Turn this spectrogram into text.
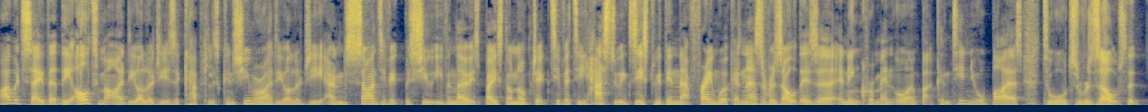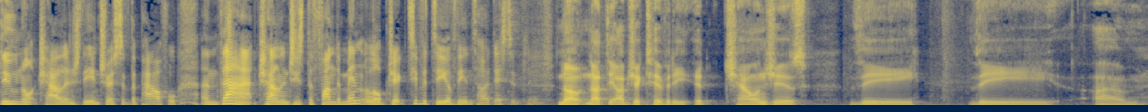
I would say that the ultimate ideology is a capitalist consumer ideology, and scientific pursuit, even though it's based on objectivity, has to exist within that framework. And as a result, there's a, an incremental but continual bias towards the results that do not challenge the interests of the powerful, and that challenges the fundamental objectivity of the entire discipline. No, not the objectivity. It challenges the the. Um,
